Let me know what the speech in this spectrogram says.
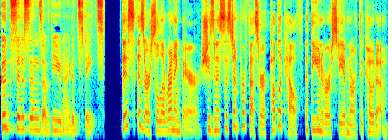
good citizens of the United States. This is Ursula Running Bear. She's an assistant professor of public health at the University of North Dakota.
